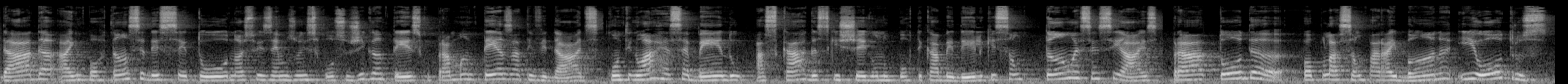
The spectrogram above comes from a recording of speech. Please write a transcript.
Dada a importância desse setor, nós fizemos um esforço gigantesco para manter as atividades, continuar recebendo as cargas que chegam no Porto de Cabedelo, que são tão essenciais para toda a população paraibana e outros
